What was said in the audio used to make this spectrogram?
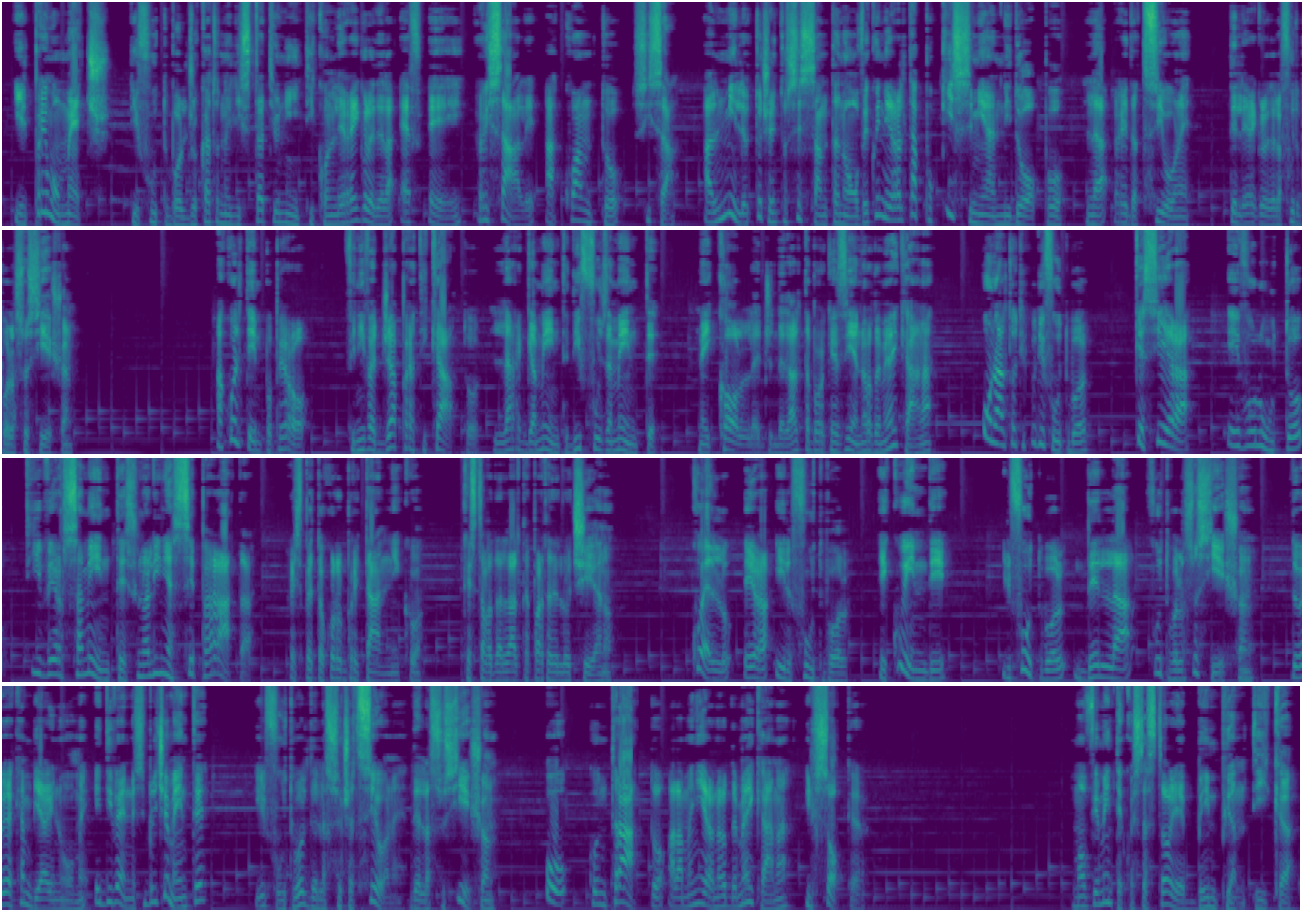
Il primo match di football giocato negli Stati Uniti con le regole della FA risale a quanto si sa al 1869, quindi in realtà pochissimi anni dopo la redazione delle regole della Football Association. A quel tempo però veniva già praticato largamente, diffusamente nei college dell'alta borghesia nordamericana un altro tipo di football che si era evoluto diversamente su una linea separata rispetto a quello britannico che stava dall'altra parte dell'oceano. Quello era il football e quindi il football della Football Association doveva cambiare nome e divenne semplicemente il football dell'associazione, dell'association o contratto alla maniera nordamericana il soccer. Ma ovviamente questa storia è ben più antica.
